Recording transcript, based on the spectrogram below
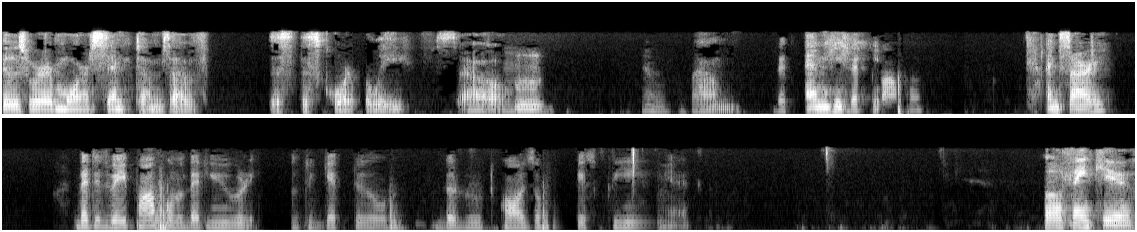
those were more symptoms of this this core belief. So, Mm. Oh, wow. um, That, and he, that's powerful. I'm sorry. That is very powerful that you were able to get to the root cause of this creating it. Well, thank you.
